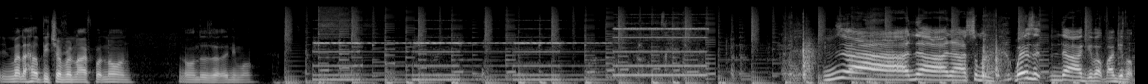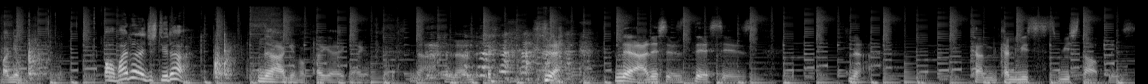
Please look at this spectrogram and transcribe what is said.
You meant to help each other in life, but no one, no one does that anymore. Nah, nah, nah. Someone, where's it? Nah, I give up. I give up. I give up. Oh, why did I just do that? Nah, I give up. Okay, okay, okay. Nah, nah, nah. nah. This is, this is. Nah. Can, can we restart, please?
